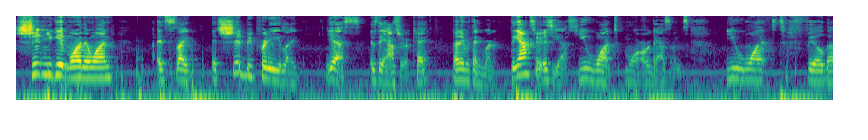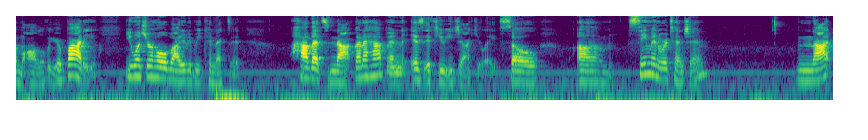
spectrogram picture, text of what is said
shouldn't you get more than one? It's like, it should be pretty, like, yes, is the answer, okay? Don't even think about it. The answer is yes. You want more orgasms you want to feel them all over your body. You want your whole body to be connected. How that's not going to happen is if you ejaculate. So, um, semen retention, not,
